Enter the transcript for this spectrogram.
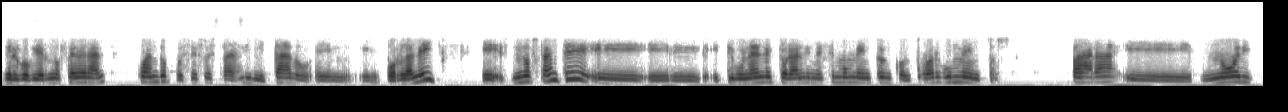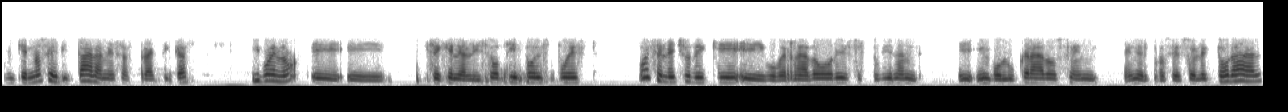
del gobierno federal cuando pues eso está limitado en, por la ley. No obstante, el, Tribunal Electoral en ese momento encontró argumentos para eh, no que no se evitaran esas prácticas. Y bueno, se generalizó tiempo después pues el hecho de que gobernadores estuvieran involucrados en, en el proceso electoral,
